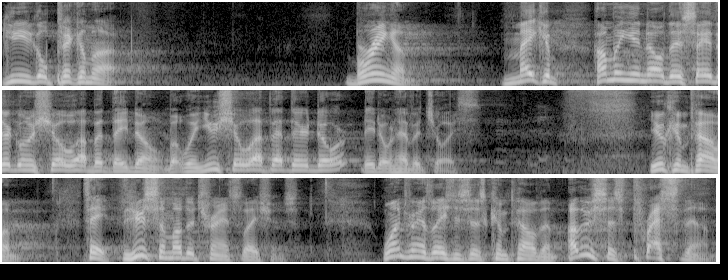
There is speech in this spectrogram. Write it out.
You need to go pick them up, bring them. Make them. How many of you know they say they're going to show up, but they don't? But when you show up at their door, they don't have a choice. You compel them. Say, here's some other translations. One translation says compel them, others says press them.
